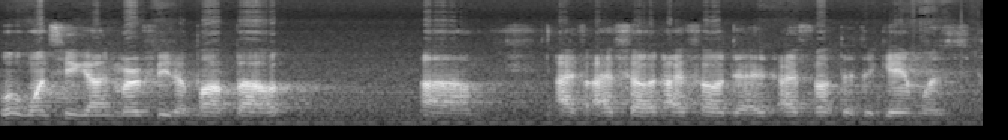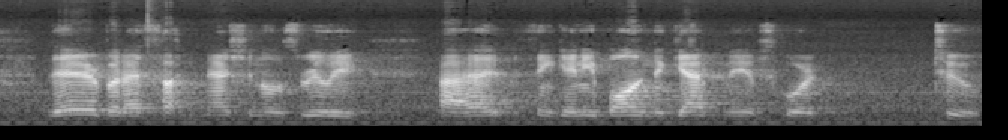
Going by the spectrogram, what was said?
well, once he got Murphy to pop out, um, I, I, felt I felt that I felt that the game was there. But I thought Nationals really. I think any ball in the gap may have scored two,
